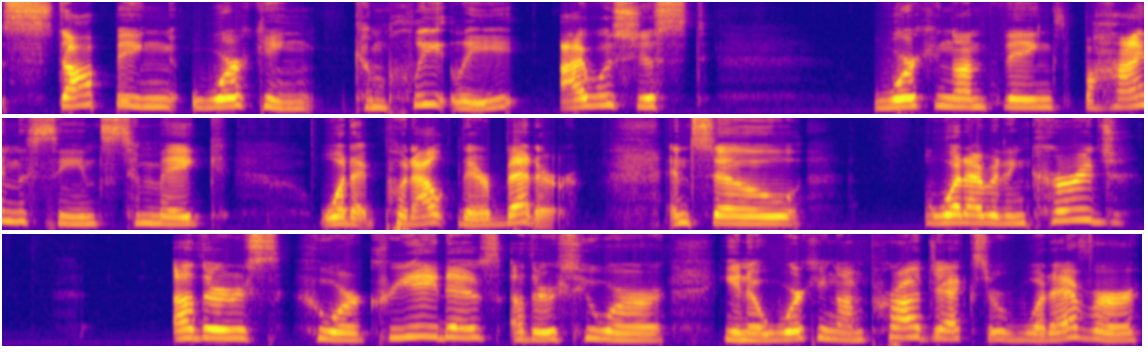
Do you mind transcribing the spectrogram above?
stopping working completely. I was just working on things behind the scenes to make what I put out there better. And so what I would encourage others who are creatives, others who are, you know, working on projects or whatever,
